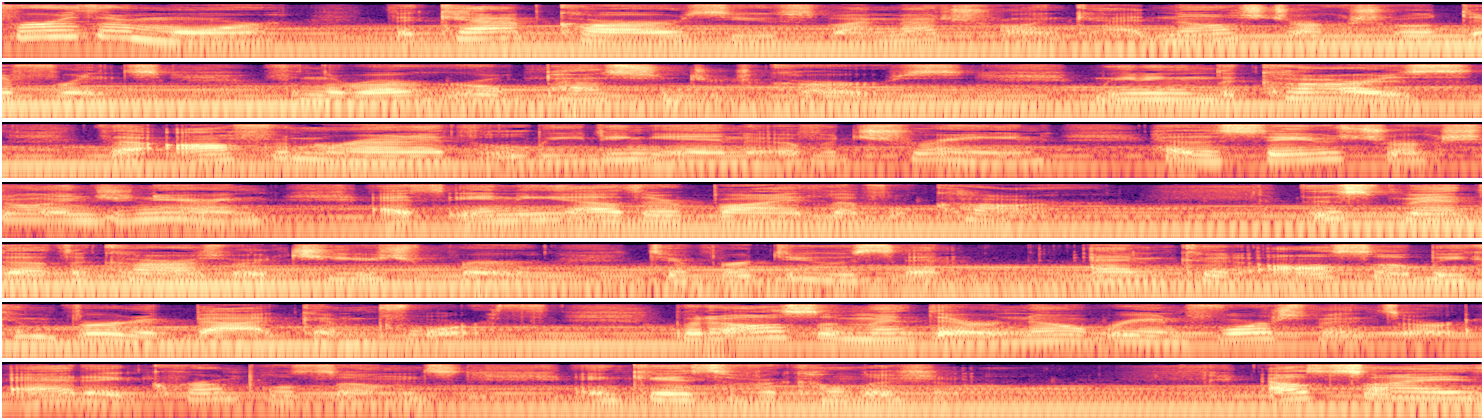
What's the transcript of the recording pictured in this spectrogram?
Furthermore, the cab cars used by Metrolink had no structural difference from the regular passenger cars, meaning the cars that often ran at the leading end of a train had the same structural engineering as any other bi-level car. This meant that the cars were cheaper to produce and and could also be converted back and forth, but it also meant there were no reinforcements or added crumple zones in case of a collision. Outside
